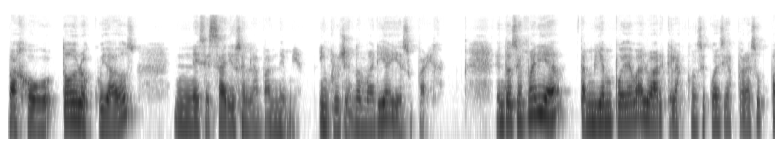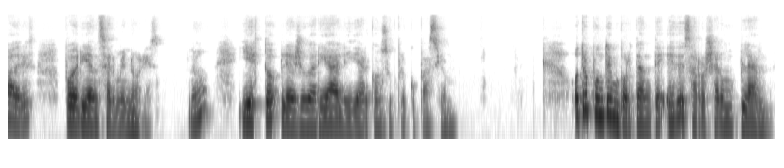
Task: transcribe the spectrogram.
bajo todos los cuidados necesarios en la pandemia, incluyendo a María y a su pareja. Entonces María también puede evaluar que las consecuencias para sus padres podrían ser menores, ¿no? Y esto le ayudaría a lidiar con su preocupación. Otro punto importante es desarrollar un plan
